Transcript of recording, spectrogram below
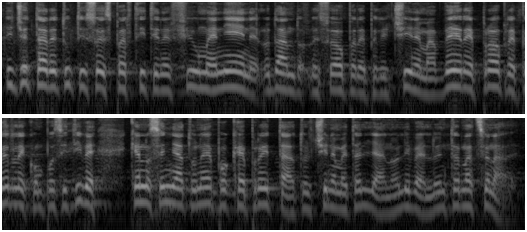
di gettare tutti i suoi spartiti nel fiume Aniene, lodando le sue opere per il cinema, vere e proprie perle compositive che hanno segnato un'epoca e proiettato il cinema italiano a livello internazionale.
